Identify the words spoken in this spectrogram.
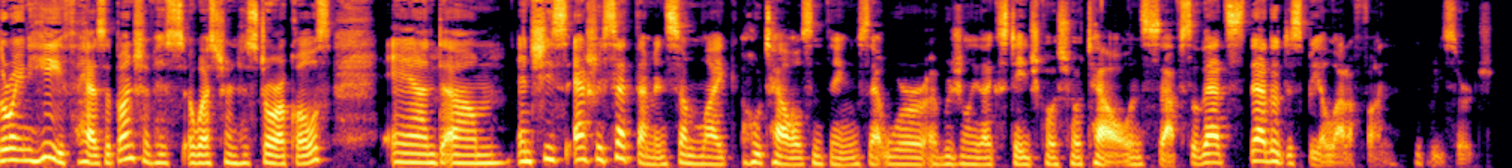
Lorraine Heath has a bunch of his Western historicals, and um, and she's actually set them in some like hotels and things that were originally like Stagecoach Hotel and stuff. So that's that'll just be a lot of fun research.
